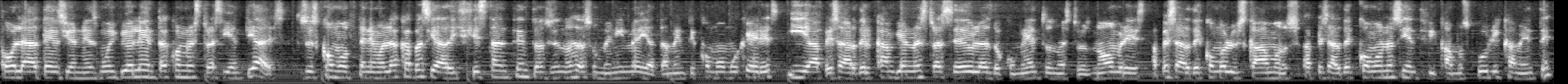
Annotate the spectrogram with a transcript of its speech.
o la atención es muy violenta con nuestras identidades. Entonces, como tenemos la capacidad gestante, entonces nos asumen inmediatamente como mujeres y a pesar del cambio en nuestras cédulas, documentos, nuestros nombres, a pesar de cómo luzcamos, a pesar de cómo nos identificamos públicamente,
